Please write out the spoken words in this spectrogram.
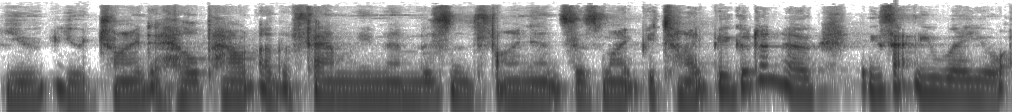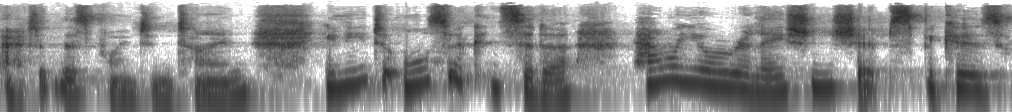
you, you're trying to help out other family members, and finances might be tight. But you've got to know exactly where you're at at this point in time. You need to also consider how are your relationships, because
